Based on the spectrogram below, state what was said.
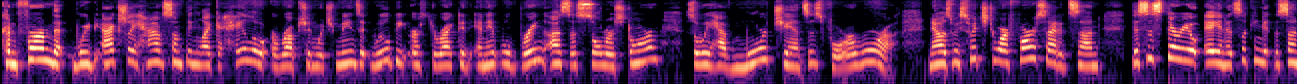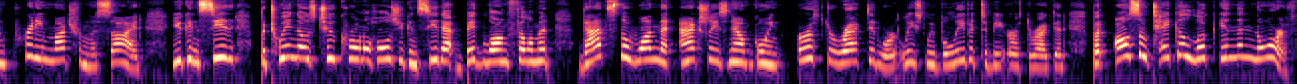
confirm that we actually have something like a halo eruption, which means it will be Earth directed and it will bring us a solar storm, so we have more chances for aurora. Now, as we switch to our far-sighted sun, this is stereo A and it's looking at the sun pretty much from the side. You can see between those two coronal holes, you can see that big long filament. That's the one that actually is now going Earth directed, or at least we believe it to be Earth directed. But also take a look in the north.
